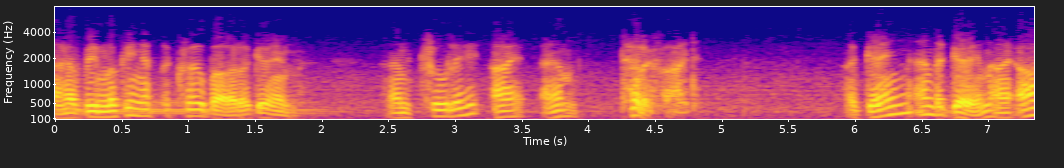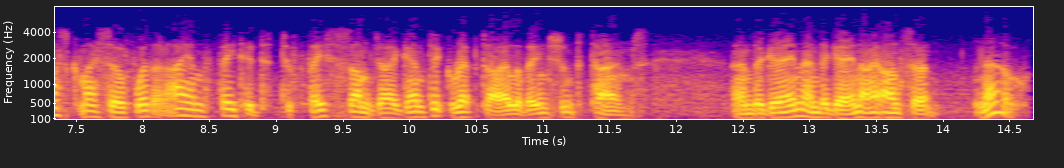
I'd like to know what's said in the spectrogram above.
I have been looking at the crowbar again, and truly I am terrified. Again and again I ask myself whether I am fated to face some gigantic reptile of ancient times. And again and again I answer, no.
